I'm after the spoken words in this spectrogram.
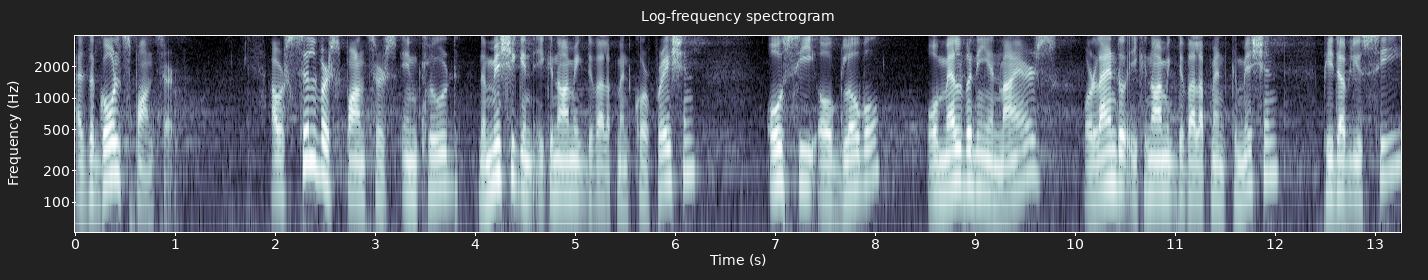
as a gold sponsor. Our silver sponsors include the Michigan Economic Development Corporation, OCO Global, O'Melveny and Myers, Orlando Economic Development Commission, PwC,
